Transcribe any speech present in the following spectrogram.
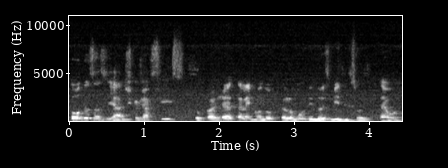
todas as viagens que eu já fiz do projeto Ela Rodou pelo Mundo de 2018 até hoje.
